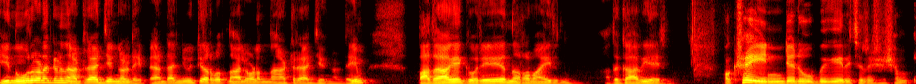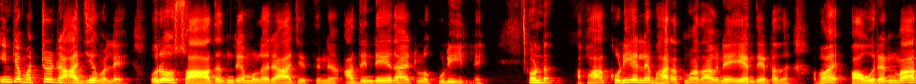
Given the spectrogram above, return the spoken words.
ഈ നൂറുകണക്കിന് നാട്ടുരാജ്യങ്ങളുടെയും ഏതാണ്ട് അഞ്ഞൂറ്റി അറുപത്തിനാലോളം നാട്ടുരാജ്യങ്ങളുടെയും പതാകയ്ക്ക് ഒരേ നിറമായിരുന്നു. അത് കാവ്യായിരുന്നു. പക്ഷേ ഇന്ത്യ രൂപീകരിച്ചതിന് ശേഷം ഇന്ത്യ മറ്റൊരു രാജ്യമല്ലേ? ഒരു സ്വാതന്ത്ര്യമുള്ള രാജ്യത്തിന് അതിന്റേതായിട്ടുള്ള കുടിയില്ലേ? ഉണ്ട്. അപ്പൊ ആ കൊടിയല്ലേ ഭാരത് മാതാവിനെ ഏന്തേണ്ടത് അപ്പൊ പൗരന്മാർ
